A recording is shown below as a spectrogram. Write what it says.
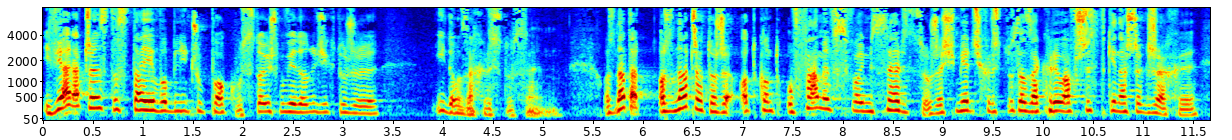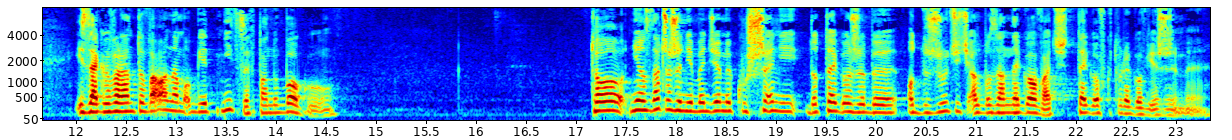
I wiara często staje w obliczu pokus. To już mówię do ludzi, którzy idą za Chrystusem. Oznacza, oznacza to, że odkąd ufamy w swoim sercu, że śmierć Chrystusa zakryła wszystkie nasze grzechy i zagwarantowała nam obietnicę w Panu Bogu, to nie oznacza, że nie będziemy kuszeni do tego, żeby odrzucić albo zanegować tego, w którego wierzymy.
